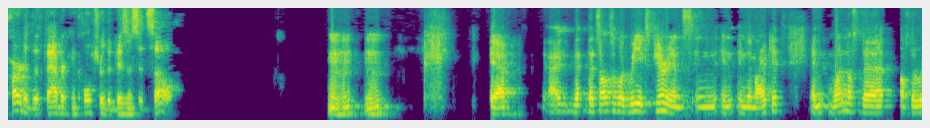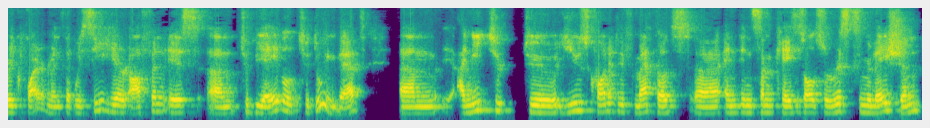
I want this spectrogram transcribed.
part of the fabric and culture of the business itself. Mm-hmm, mm-hmm. Yeah, I, that's also what we experience in, in, in the market. And one of the of the requirements that we see here often is um, to be able to doing that. Um, I need to to use quantitative methods uh, and in some cases also risk simulation,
